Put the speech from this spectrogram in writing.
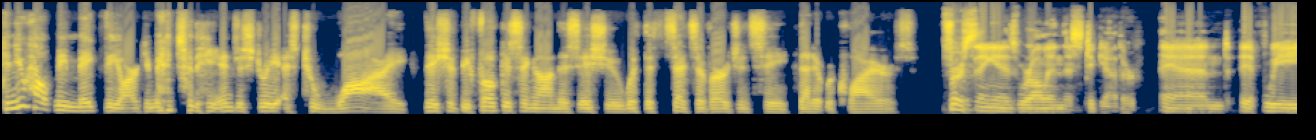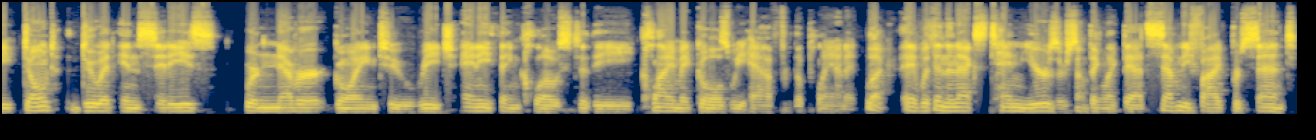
Can you help me make the argument to the industry as to why they should be focusing on this issue with the sense of urgency that it requires? First thing is we're all in this together. And if we don't do it in cities, we're never going to reach anything close to the climate goals we have for the planet. Look, eh, within the next 10 years or something like that, 75%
